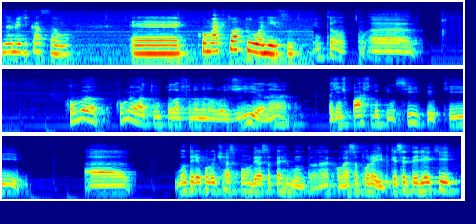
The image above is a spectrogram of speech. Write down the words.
na medicação? É, como é que tu atua nisso? Então, é, como, eu, como eu atuo pela fenomenologia, né, a gente parte do princípio que é, não teria como eu te responder essa pergunta, né? Começa por aí, porque você teria que,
